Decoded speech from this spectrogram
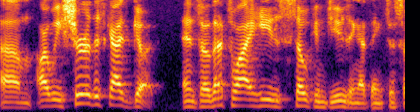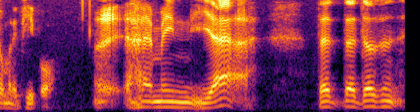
Um, are we sure this guy's good? And so that's why he's so confusing, I think, to so many people. I mean, yeah. That that doesn't.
